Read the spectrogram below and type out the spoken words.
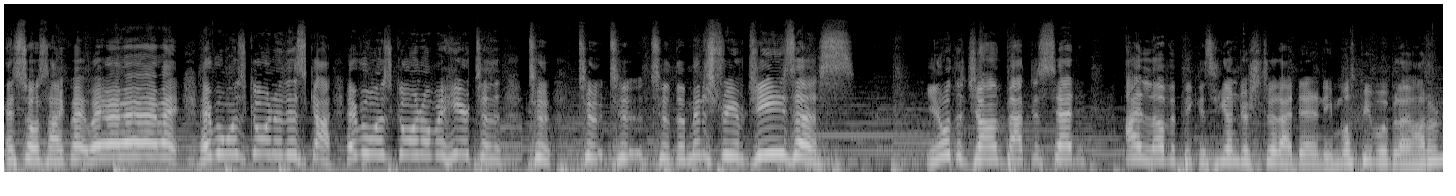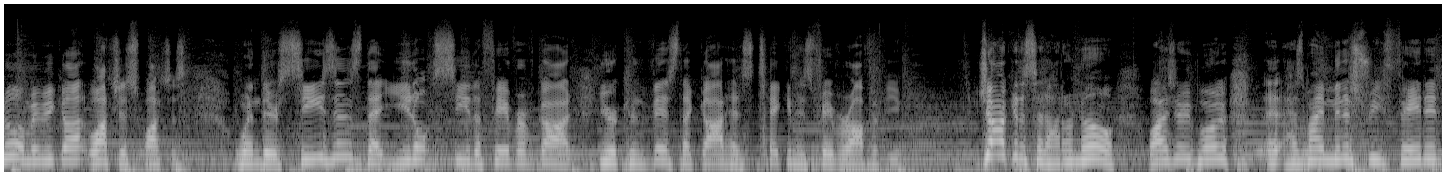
And so it's like, wait, wait, wait, wait, wait, wait. Everyone's going to this guy. Everyone's going over here to, to, to, to, to the ministry of Jesus. You know what the John Baptist said? I love it because he understood identity. Most people would be like, I don't know, maybe God. Watch this, watch this. When there's seasons that you don't see the favor of God, you're convinced that God has taken his favor off of you. John could have said, I don't know. Why is everybody, uh, has my ministry faded?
